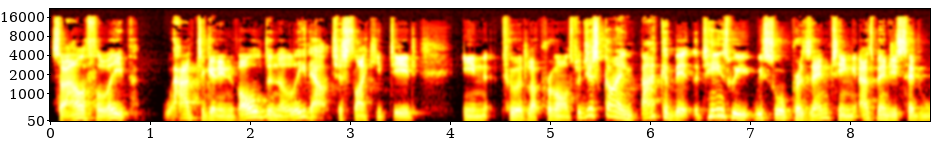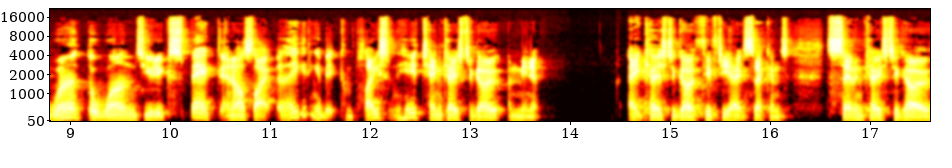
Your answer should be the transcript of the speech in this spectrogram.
so Alaphilippe had to get involved in the lead out, just like he did in Tour de la Provence. But just going back a bit, the teams we, we saw presenting, as Benji said, weren't the ones you'd expect. And I was like, are they getting a bit complacent here? 10Ks to go, a minute. 8Ks to go, 58 seconds. 7Ks to go,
